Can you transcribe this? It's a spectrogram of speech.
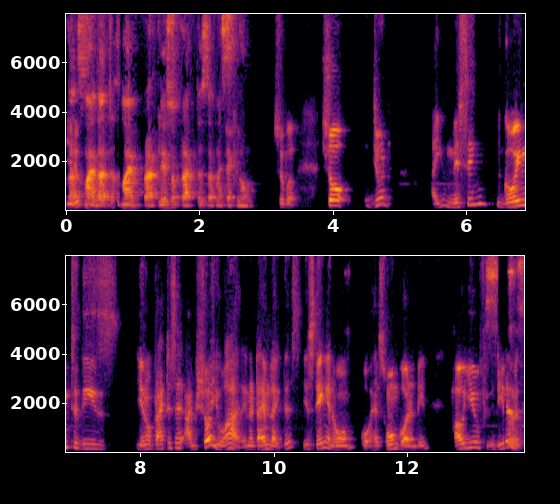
You That's my that is my place of practice. That's my second home. super. So, dude, are you missing going to these, you know, practices? I'm sure you are. In a time like this, you're staying at home, has home quarantine. How are you dealing with?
